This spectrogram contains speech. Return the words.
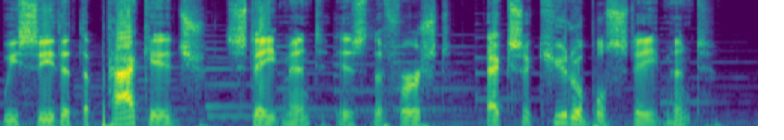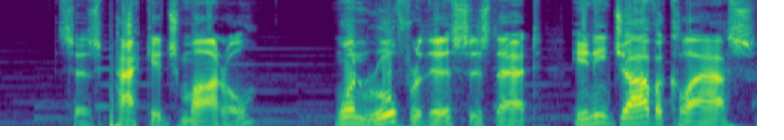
We see that the package statement is the first executable statement. It says package model. One rule for this is that any Java class,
